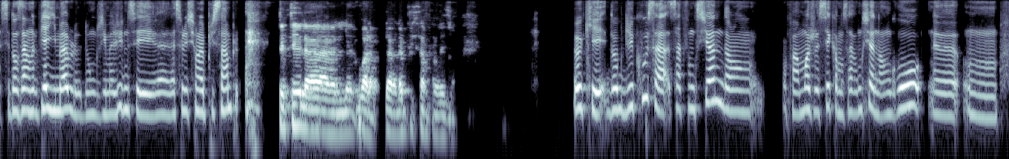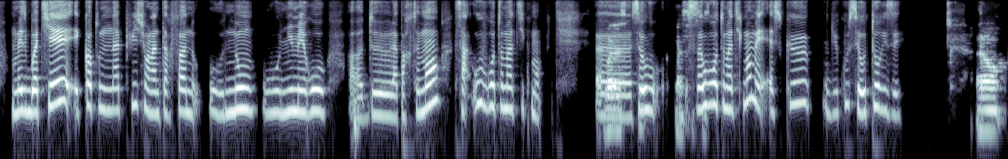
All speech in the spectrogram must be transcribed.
c'est dans un vieil immeuble, donc j'imagine c'est euh, la solution la plus simple. C'était la, la- voilà, la, la plus simple, on va dire. Ok, donc du coup, ça, ça fonctionne dans... Enfin, moi, je sais comment ça fonctionne. En gros, euh, on, on met ce boîtier et quand on appuie sur l'interphone au nom ou au numéro euh, de l'appartement, ça ouvre automatiquement. Voilà, Euh, ça ouvre, ouais, c'est ça ça. ouvre automatiquement, mais est-ce que du coup, c'est autorisé? Alors,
